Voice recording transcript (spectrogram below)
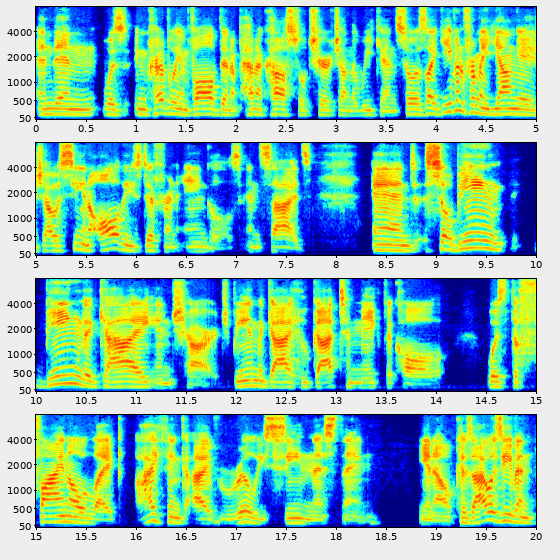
and then was incredibly involved in a Pentecostal church on the weekend. So it was like, even from a young age, I was seeing all these different angles and sides. And so being being the guy in charge, being the guy who got to make the call was the final like I think I've really seen this thing you know because i was even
